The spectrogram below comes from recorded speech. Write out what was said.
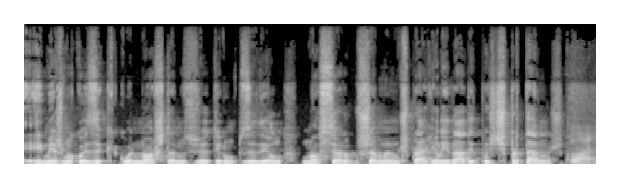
é a mesma coisa que quando nós estamos a ter um pesadelo, o nosso cérebro chama-nos para a realidade e depois despertamos. Claro.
